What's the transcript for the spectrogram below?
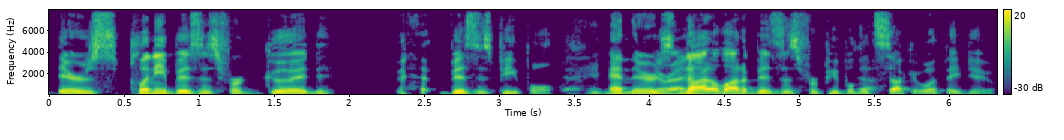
there's plenty of business for good business people, and there's right. not a lot of business for people Yeah. that suck at what they do.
